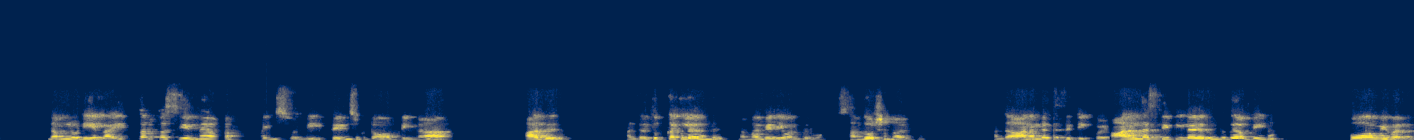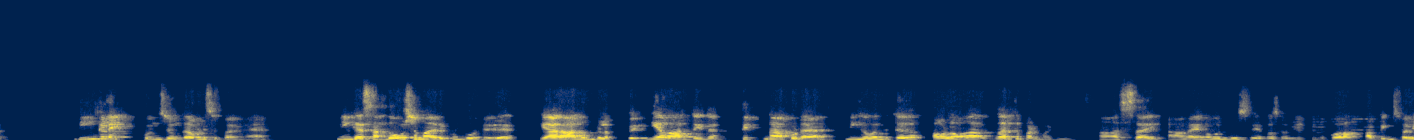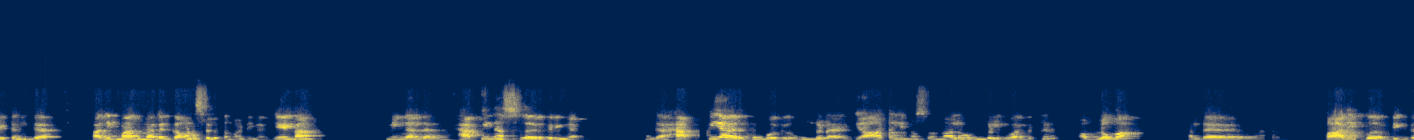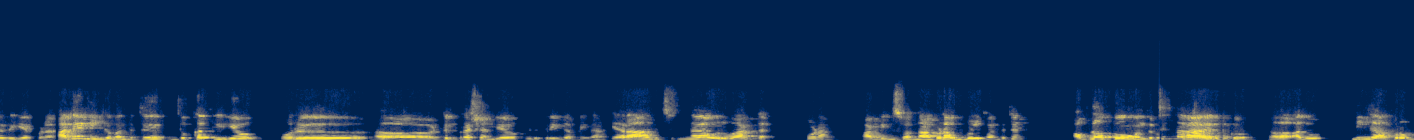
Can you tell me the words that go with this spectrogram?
நம்மளுடைய லைஃப் பர்பஸ் என்ன அப்படின்னு சொல்லி தெரிஞ்சுக்கிட்டோம் அப்படின்னா அது அந்த துக்கத்துல இருந்து நம்ம வெளியே வந்துடுவோம் சந்தோஷமா இருக்கும். அந்த ஆனந்த ஸ்திதிக்கு போய் ஆனந்த ஸ்திதியில இருந்தது அப்படின்னா கோவமே வராது. நீங்களே கொஞ்சம் கவனிச்சு பாருங்க. நீங்க சந்தோஷமா இருக்கும்போது யாராவது உங்களை பெரிய வார்த்தையில திட்டினா கூட நீங்க வந்துட்டு அவ்வளவா வருத்தப்பட மாட்டீங்க. ஆஹ் சரி அவன் என்ன ஒரு லூஸ் ஏதோ சொல்லிட்டு போறான் அப்படின்னு சொல்லிட்டு நீங்க அதிகமா அது மேல கவனம் செலுத்த மாட்டீங்க. ஏன்னா நீங்க அந்த ஹாப்பினஸ்ல இருக்கிறீங்க. அந்த ஹாப்பியா இருக்கும்போது உங்களை யார் என்ன சொன்னாலும் உங்களுக்கு வந்துட்டு அவ்வளவா அந்த பாதிப்பு அப்படிங்கிறது ஏற்படாது. அதே நீங்க வந்துட்டு துக்கத்திலேயோ ஒரு டிப்ரெஷன்லயோ இருக்கிறீங்க அப்படின்னா யாராவது சின்ன ஒரு வார்த்தை போடா அப்படின்னு சொன்னா கூட உங்களுக்கு வந்துட்டு அவ்வளவு கோவம் வந்துடும் சின்னதா இருக்கும் அது நீங்க அப்புறம்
